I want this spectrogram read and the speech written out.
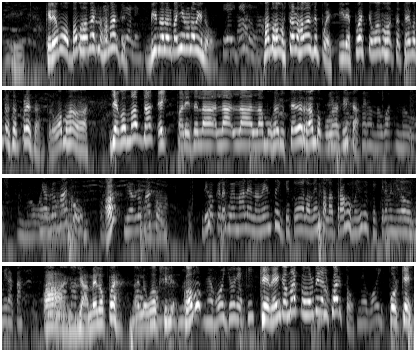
Sí. Queremos, vamos a ver los avances. ¿Vino el albañil o no vino? Sí, ahí vino. Vamos a mostrar los avances pues. Y después te vamos a, te tengo otra sorpresa. Pero vamos a. Llegó Magda. Ey, parece la, la, la, la mujer usted de Rambo con esa cinta. Pero no, va- no, no Me habló Maco. ¿Ah? Me habló Maco. Dijo que le fue mal en la venta y que toda la venta la trajo. Me dijo que quiere venir a dormir acá. Ah, llámelo pues. Ahí lo voy a auxiliar. ¿Cómo? Me voy yo de aquí. Que venga Marco a dormir al cuarto. Me voy. ¿Por qué?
